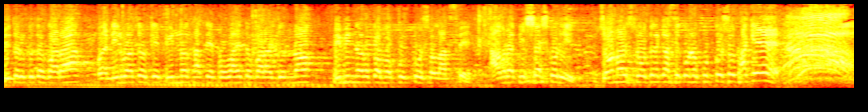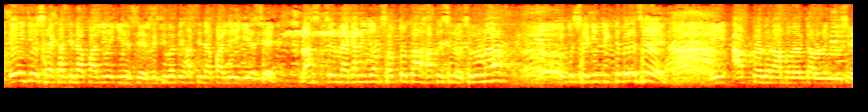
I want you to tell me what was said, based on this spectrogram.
বিতর্কিত করা বা নির্বাচনকে ভিন্ন খাতে প্রবাহিত করার জন্য বিভিন্ন রকম কূটকৌশল আছে আমরা বিশ্বাস করি, জনস্রোতের কাছে কোনো কূটকৌশল থাকে। এই যে শেখ হাসিনা পালিয়ে গিয়েছে, বেশিবাদী হাসিনা পালিয়ে গিয়েছে, রাষ্ট্রের মেকানিজম সব তো তার হাতে ছিল ছিল না? কিন্তু সে কি টিকতে পেরেছে? এই আপনাদের আমাদের কারণে কিন্তু সে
